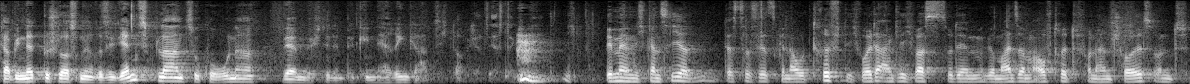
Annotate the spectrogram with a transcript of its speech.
Kabinett beschlossenen Resilienzplan zu Corona. Wer möchte denn beginnen? Herr Rinke hat sich, glaube ich, als erster gemeldet. Ich bin mir nicht ganz sicher, dass das jetzt genau trifft. Ich wollte eigentlich was zu dem gemeinsamen Auftritt von Herrn Scholz und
